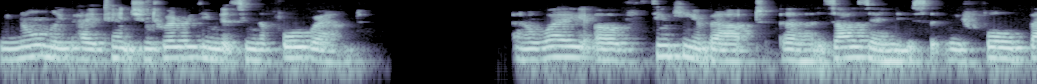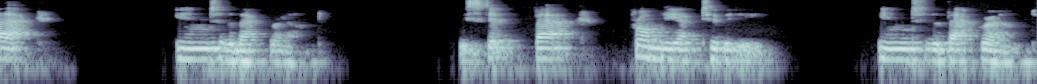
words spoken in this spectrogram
We normally pay attention to everything that's in the foreground. And a way of thinking about uh, zazen is that we fall back into the background. We step back from the activity into the background.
